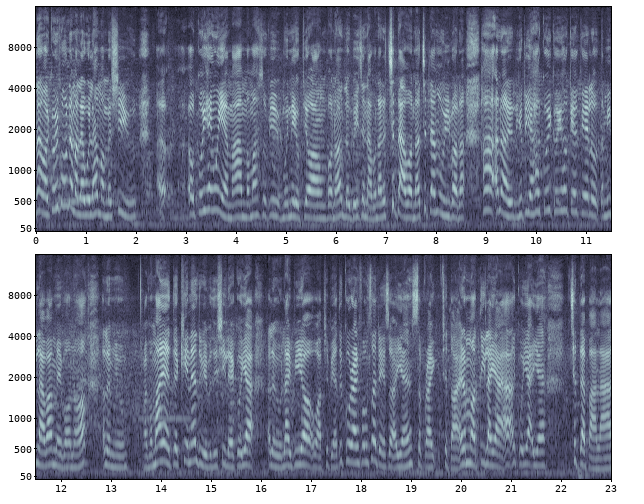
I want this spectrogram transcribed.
လန့်သွားကိုကြီးဖုန်းနဲ့မှလည်းဝေလာမှမရှိဘူးအဲ ဟိုကိုကြီးဟိန်းဝင်ရမှာမမဆိုပြည့်မွေးနေ့ကိုပြောအောင်ပေါ့နော်လုပ်ပေးချင်တာပေါ့နော်ချစ်တာပေါ့နော်ချစ်တတ်မှုကြီးပေါ့နော်ဟာအဲ့ဒါယူတီယာဟာကိုကြီးကိုကြီးဟုတ်ကဲ့ကဲလို့သမီးလာပါမယ်ပေါ့နော်အဲ့လိုမျိုးမမရဲ့ခင်တဲ့သူတွေဘယ်သူရှိလဲကိုကြီးကအဲ့လိုလိုက်ပြီးတော့ဟိုဟာဖြစ်ပြသူကိုရိုင်းဖုန်းဆက်တယ်ဆိုတော့အရန် surprise ဖြစ်သွားတယ်အဲ့ဒါမှတိလိုက်ရအကိုကြီးကအရန်ချစ်တတ်ပါလား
